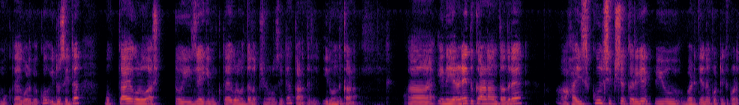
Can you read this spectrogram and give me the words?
ಮುಕ್ತಾಯಗೊಳ್ಳಬೇಕು ಇದು ಸಹಿತ ಮುಕ್ತಾಯಗಳು ಅಷ್ಟು ಈಸಿಯಾಗಿ ಮುಕ್ತಾಯಗೊಳ್ಳುವಂಥ ಲಕ್ಷಣಗಳು ಸಹಿತ ಕಾಣ್ತದೆ. ಇದು ಒಂದು ಕಾರಣ. ಇನ್ನು ಎರಡನೇದು ಕಾರಣ ಅಂತಂದರೆ ಹೈಸ್ಕೂಲ್ ಶಿಕ್ಷಕರಿಗೆ ಪಿ ಯು ಬಡ್ತಿಯನ್ನು ಕೊಟ್ಟಿದ್ದು ಕೊಡ್,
